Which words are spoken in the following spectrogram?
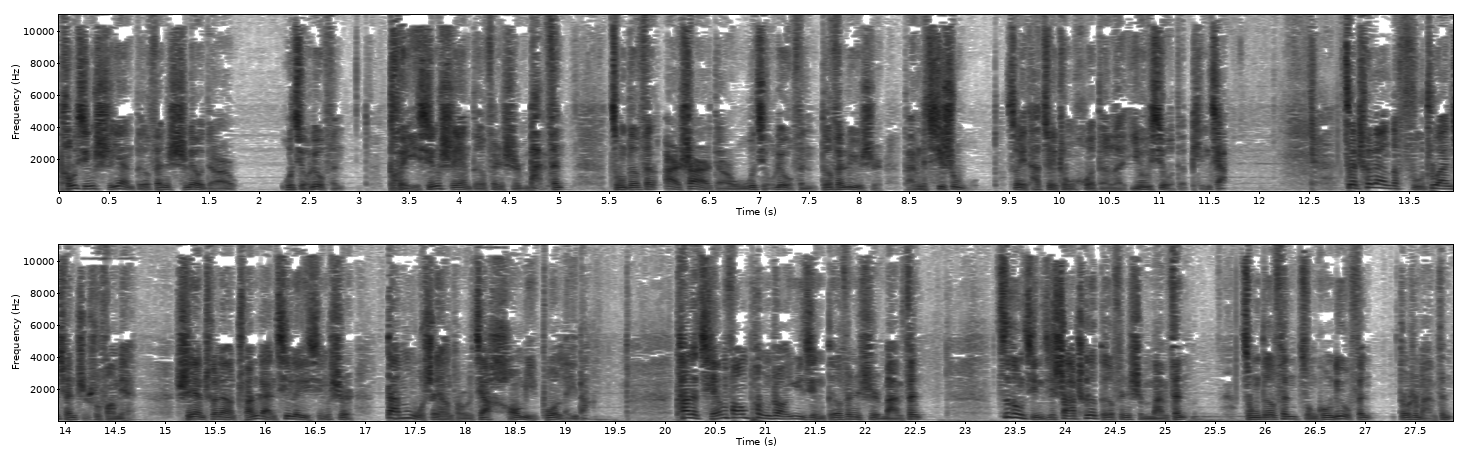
头型实验得分十六点五九六分。腿型实验得分是满分，总得分二十二点五九六分，得分率是百分之七十五，所以它最终获得了优秀的评价。在车辆的辅助安全指数方面，实验车辆传感器类型是单目摄像头加毫米波雷达，它的前方碰撞预警得分是满分，自动紧急刹车得分是满分，总得分总共六分都是满分，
